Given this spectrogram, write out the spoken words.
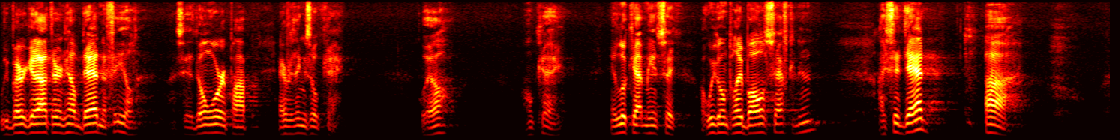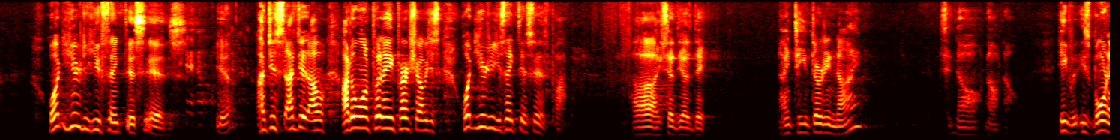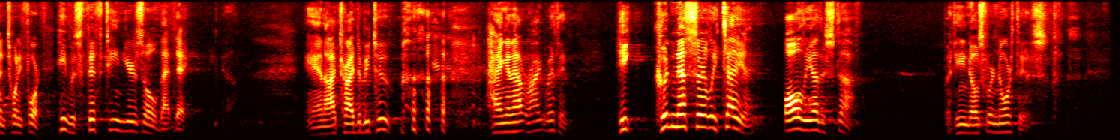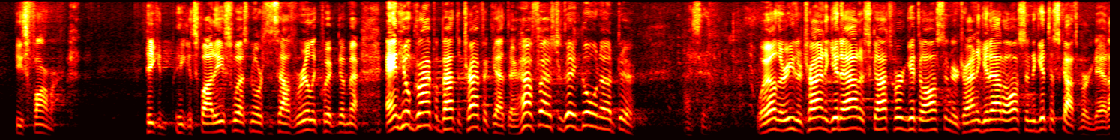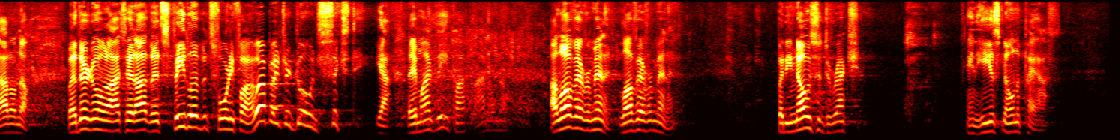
We better get out there and help Dad in the field. I said, Don't worry, Pop. Everything's okay. Well, okay. And look at me and say, Are we going to play ball this afternoon? I said, Dad, uh, what year do you think this is? Yeah. I just, I did, I, I don't want to put any pressure on. Just, what year do you think this is, Pop? Uh, he said the other day, 1939? I said, no, no, no. He, he's born in 24. He was 15 years old that day. And I tried to be too, hanging out right with him. He couldn't necessarily tell you all the other stuff, but he knows where north is. He's farmer. He can, he can spot east, west, north, and south really quick, doesn't matter. And he'll gripe about the traffic out there. How fast are they going out there? I said, Well, they're either trying to get out of Scottsburg, get to Austin, or trying to get out of Austin to get to Scottsburg, Dad. I don't know. But they're going, I said, I, the speed limit's 45. I bet they're going 60. Yeah, they might be, Pop. I don't know. I love every minute, love every minute. But he knows the direction. And he has known a path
